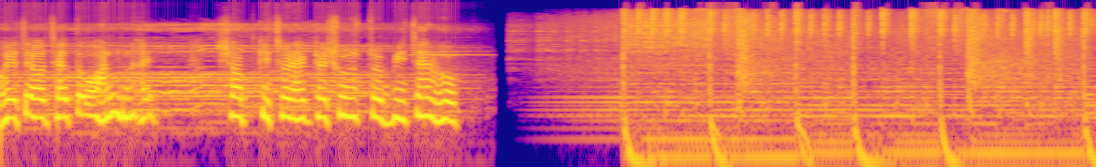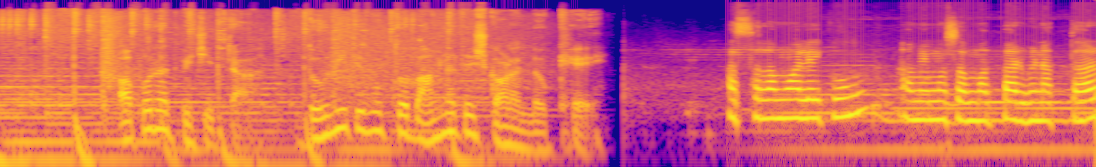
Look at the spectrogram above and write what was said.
হয়ে যাওয়া যত অন্যায় সব কিছুর একটা সুষ্ঠু বিচার হোক। অপরাধ বিচিত্রা, দুর্নীতিমুক্ত বাংলাদেশ গড়ার লক্ষ্যে। আসসালামু আলাইকুম, আমি মোসাম্মদ পারভিন আক্তার।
